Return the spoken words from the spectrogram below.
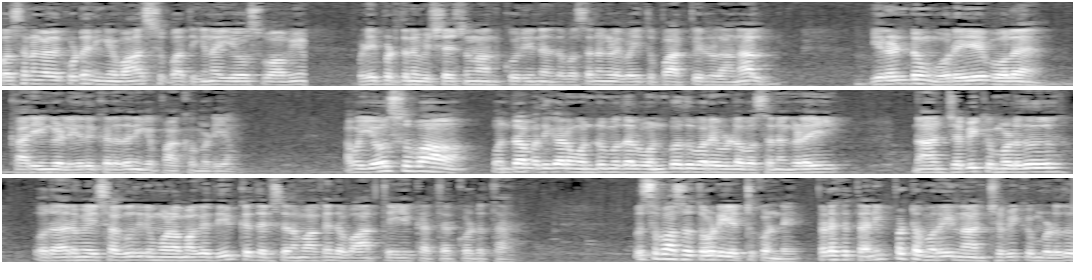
வசனங்களை கூட நீங்க வாசிச்சு பாத்தீங்கன்னா யோசுவாவையும் வெளிப்படுத்தின விசேஷம் நான் கூறின அந்த வசனங்களை வைத்து பார்ப்பீர்களானால் இரண்டும் ஒரே போல காரியங்கள் இருக்கிறத நீங்க பார்க்க முடியும். அப்ப யோசுவா ஒன்றாம் அதிகாரம் ஒன்று முதல் ஒன்பது வரை உள்ள வசனங்களை நான் ஜபிக்கும் பொழுது ஒரு அருமை சகோதரி மூலமாக தீர்க்க தரிசனமாக இந்த வார்த்தையை கத்தர் கொடுத்தார். விசுவாசத்தோடு ஏற்றுக்கொண்டேன். பிறகு தனிப்பட்ட முறையில் நான் செபிக்கும் பொழுது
